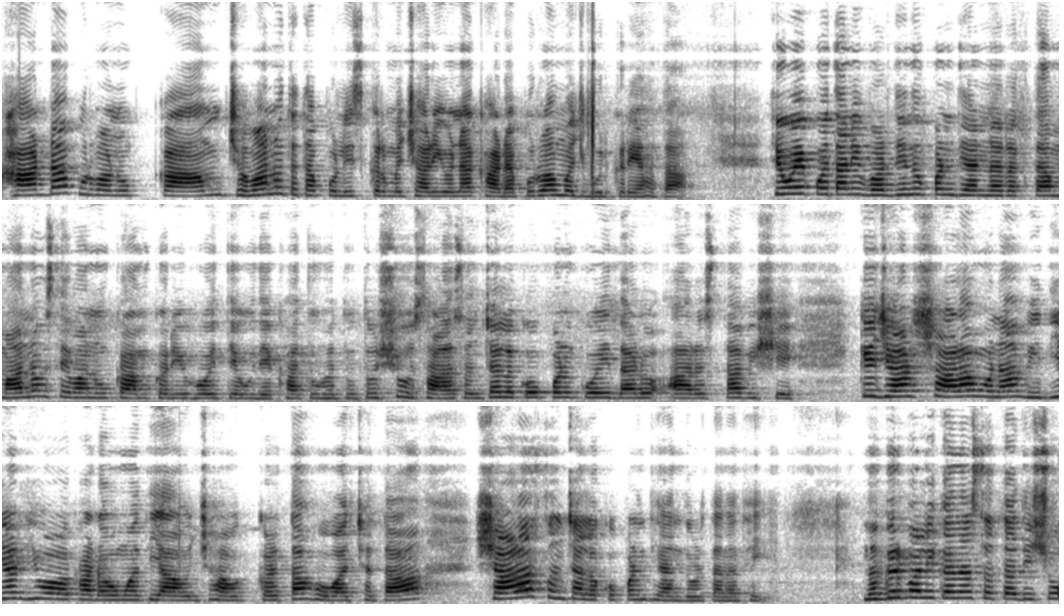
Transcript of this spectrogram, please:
ખાડા પૂરવાનું કામ જવાનો તથા પોલીસ કર્મચારીઓના ખાડા પૂરવા મજબૂર કર્યા હતા. તેઓએ પોતાની વર્દીનું પણ ધ્યાન ન રાખતા માનવ સેવાનું કામ કર્યું હોય તેવું દેખાતું હતું. તો શું શાળા સંચાલકો પણ કોઈ દાડો આ રસ્તા વિશે કે જ્યાં શાળાઓના વિદ્યાર્થીઓ આ ખાડાઓમાંથી આવ જાવ કરતા હોવા છતાં શાળા સંચાલકો પણ ધ્યાન દોરતા નથી. નગરપાલિકાના સત્તાધીશો,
